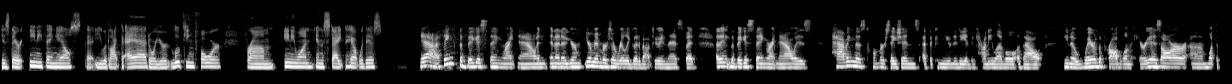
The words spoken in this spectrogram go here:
Is there anything else that you would like to add or you're looking for from anyone in the state to help with this? Yeah, I think the biggest thing right now, and, and I know your your members are really good about doing this, but I think the biggest thing right now is having those conversations at the community and the county level about you know where the problem areas are um, what the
